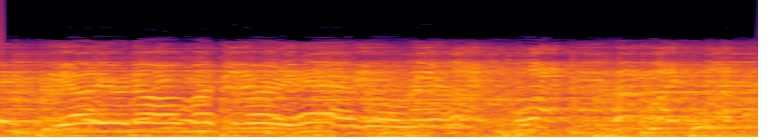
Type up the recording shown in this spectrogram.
You don't even know how much I've already had, bro, man.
